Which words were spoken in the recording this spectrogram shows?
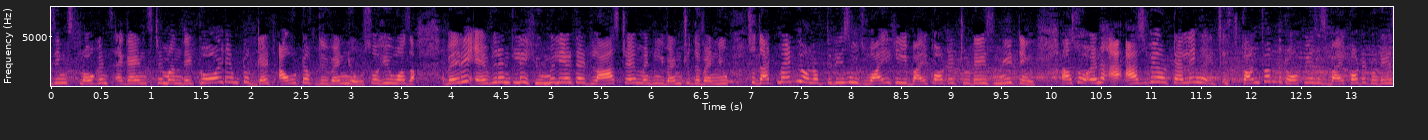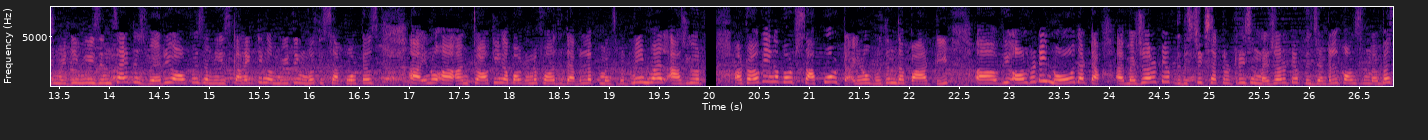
slogans against him and they told him to get out of the venue. So he was uh, very evidently humiliated last time when he went to the venue. So that might be one of the reasons why he boycotted today's meeting. Uh, so uh, as we are telling, it's, it's confirmed that OPS has boycotted today's meeting. He's inside this very office and he's connecting a meeting with his supporters, uh, you know, uh, and talking about you know further developments. But meanwhile, as you are talking about support, you know, within the party, uh, we already know that uh, a majority of the district secretaries and majority of the general council members,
